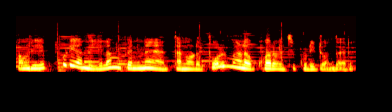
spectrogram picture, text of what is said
அவர் எப்படி அந்த இளம் பெண்ணை தன்னோட தோல் மேல உட்கார வச்சு கூட்டிட்டு வந்தாரு?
